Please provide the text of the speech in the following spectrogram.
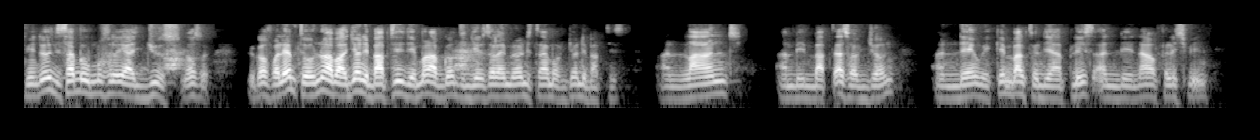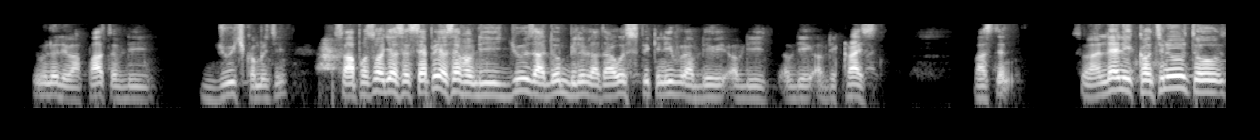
means those disciples mostly are Jews. Also, because for them to know about John the Baptist, they might have gone to Jerusalem around the time of John the Baptist and learned and been baptized of John. And then we came back to their place and they now fellowshipping, even though they were part of the Jewish community. So Apostle just said, separate yourself from the Jews that don't believe that are always speaking evil of the of the of the of the Christ. Verse 10. So and then he continued to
